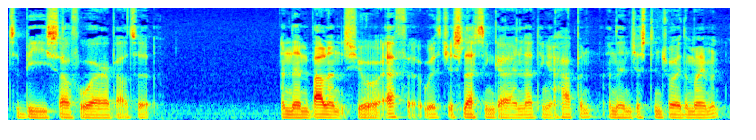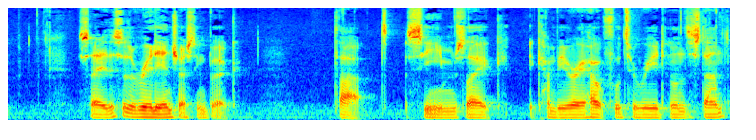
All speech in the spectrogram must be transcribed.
to be self-aware about it. And then balance your effort with just letting go and letting it happen and then just enjoy the moment. So this is a really interesting book that seems like it can be very helpful to read and understand.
